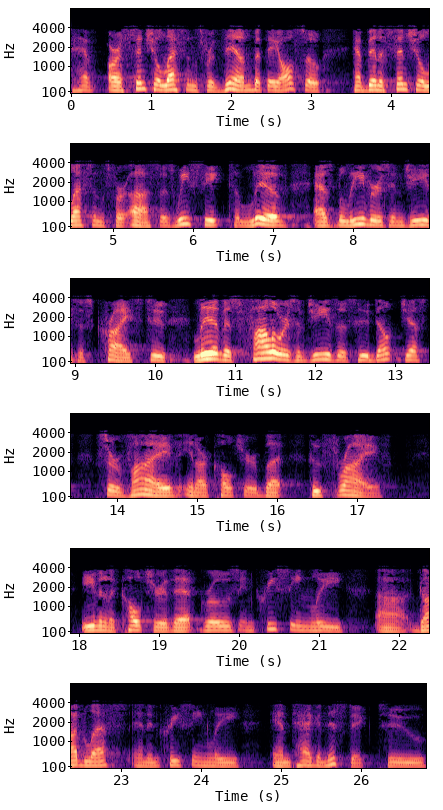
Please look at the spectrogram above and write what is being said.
have, are essential lessons for them, but they also have been essential lessons for us as we seek to live as believers in Jesus Christ, to live as followers of Jesus who don't just survive in our culture, but who thrive, even in a culture that grows increasingly uh, godless and increasingly antagonistic to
